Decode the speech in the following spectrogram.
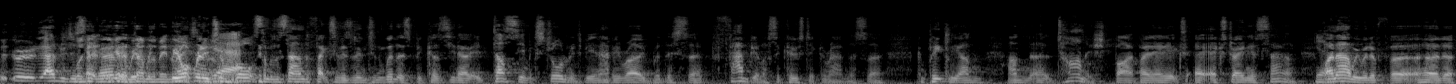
Andrew just We're said gonna- we're earlier, we, double them in we ought really to Yeah. have brought some of the sound effects of Islington with us because, you know, it does seem extraordinary to be in Abbey Road with this uh, fabulous acoustic around us, uh, completely untarnished un, uh, by, by any ex- uh, extraneous sound. Yeah. By now we would have uh, heard a,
